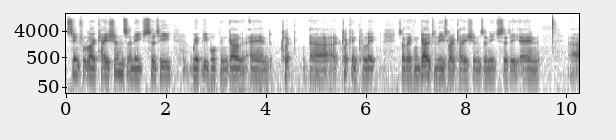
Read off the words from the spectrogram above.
central locations in each city where people can go and click, uh, click and collect. So they can go to these locations in each city and uh,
